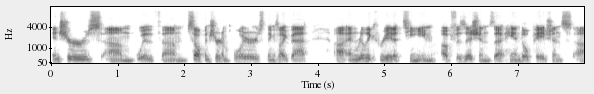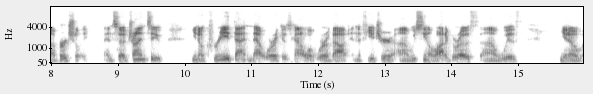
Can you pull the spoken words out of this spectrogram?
insurers um, with um, self-insured employers things like that uh, and really create a team of physicians that handle patients uh, virtually. And so trying to you know create that network is kind of what we're about in the future. Uh, we've seen a lot of growth uh, with you know,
